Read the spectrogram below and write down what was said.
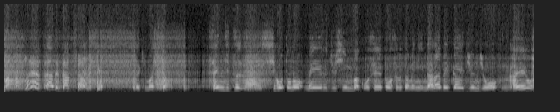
なんでだったいただきました先日、仕事のメール受信箱を整頓するために並べ替え順序を変えよう、うん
